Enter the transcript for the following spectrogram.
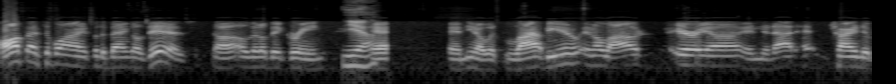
offensive line for the Bengals is uh, a little bit green Yeah. and, and you know, with loud, being in a loud area and you're not trying to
